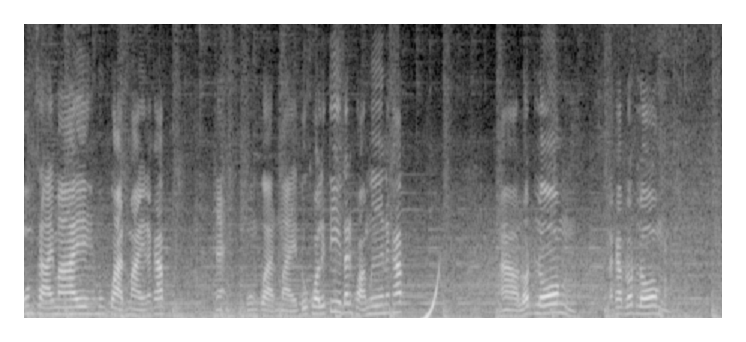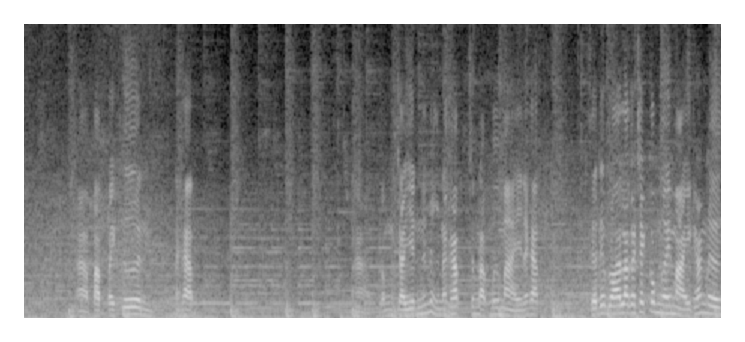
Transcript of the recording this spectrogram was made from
มุมสายใหม่มุมกวาดใหม่นะครับเนี่ยมุมกวาดใหม่ดูคุณภาพด้านขวามือนะครับอ่าลดลงนะครับลดลงอ่าปรับไปขึ้นนะครับอ่าต้องใจเย็นนิดหนึ่งนะครับสำหรับมือใหม่นะครับ เสร็จเรียบร้อยแล้วก็เช็คก้มเงยใหม่อีกครั้งหนึ่ง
